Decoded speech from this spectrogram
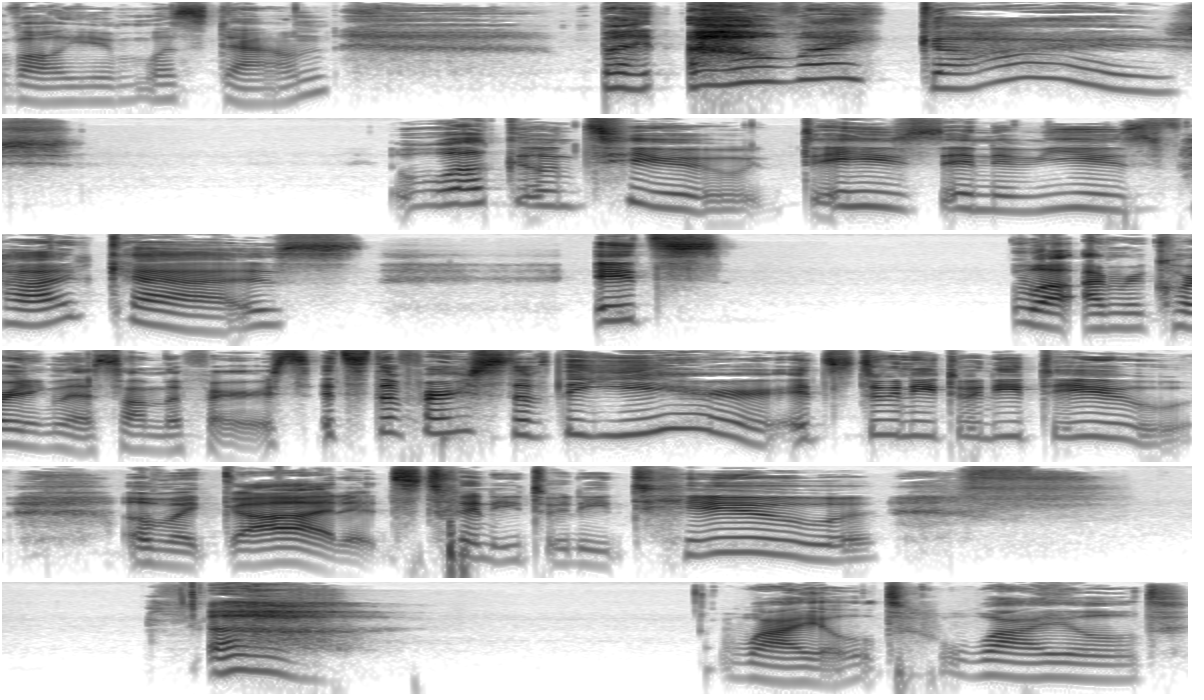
volume was down. But oh my gosh. Welcome to Dazed and Amused podcast. It's well, I'm recording this on the first. It's the first of the year. It's 2022. Oh my god, it's 2022. Ah, wild, wild.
